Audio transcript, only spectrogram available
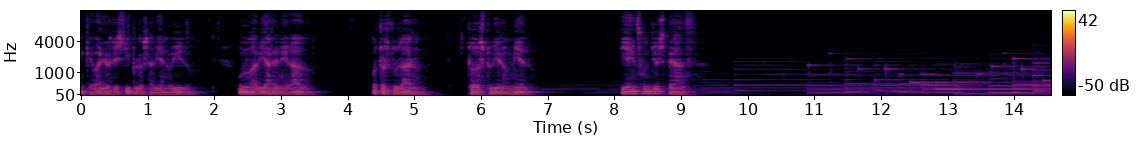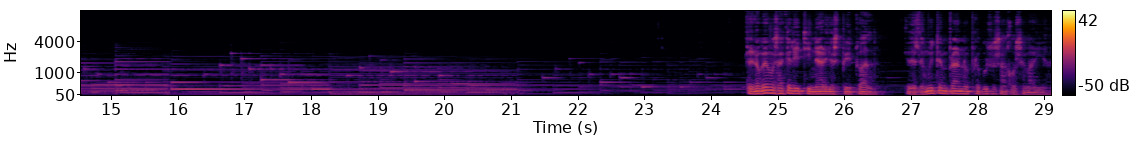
en que varios discípulos habían huido, uno había renegado, otros dudaron, todos tuvieron miedo. Ella infundió esperanza Renovemos aquel itinerario espiritual que desde muy temprano propuso San José María.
